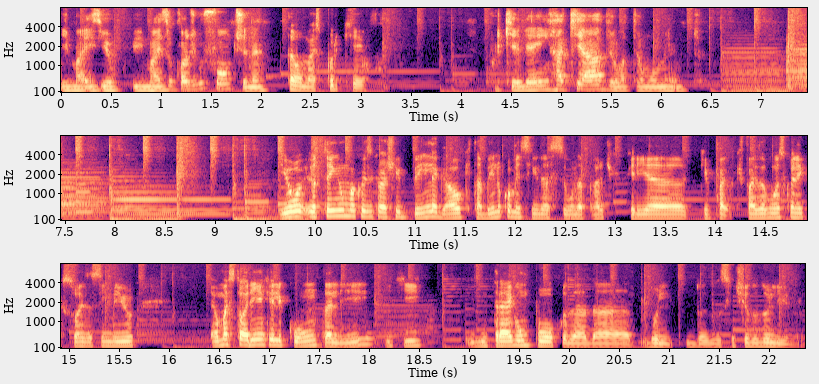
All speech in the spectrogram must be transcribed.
e mais, e, o, e mais o código-fonte, né? Então, mas por quê? Porque ele é inhackeável até o momento. Eu, eu tenho uma coisa que eu achei bem legal, que tá bem no comecinho da segunda parte, que eu queria. Que, que faz algumas conexões, assim, meio. É uma historinha que ele conta ali e que entrega um pouco da, da do, do, do, sentido do livro.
